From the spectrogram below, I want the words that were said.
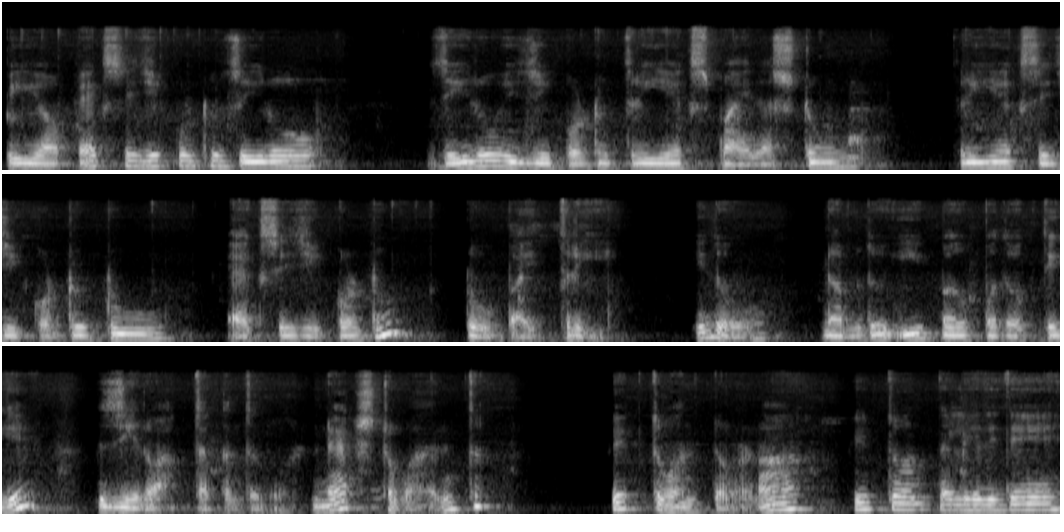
P of x is equal to zero zero is equal to three x minus two three x is equal to two x is equal to two by three ಇದು ನಮ್ಮದು ಈ ಪದೋಕ್ತಿಗೆ ಝೀರೋ ಆಗ್ತಕ್ಕಂಥದ್ದು. ನೆಕ್ಸ್ಟ್ ಮಂತ್ ಫಿಫ್ತ್ ಮಂತ್ ನೋಡೋಣ. ಫಿಫ್ತ್ ಮಂತ್ನಲ್ಲಿ ಏನಿದೆ?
